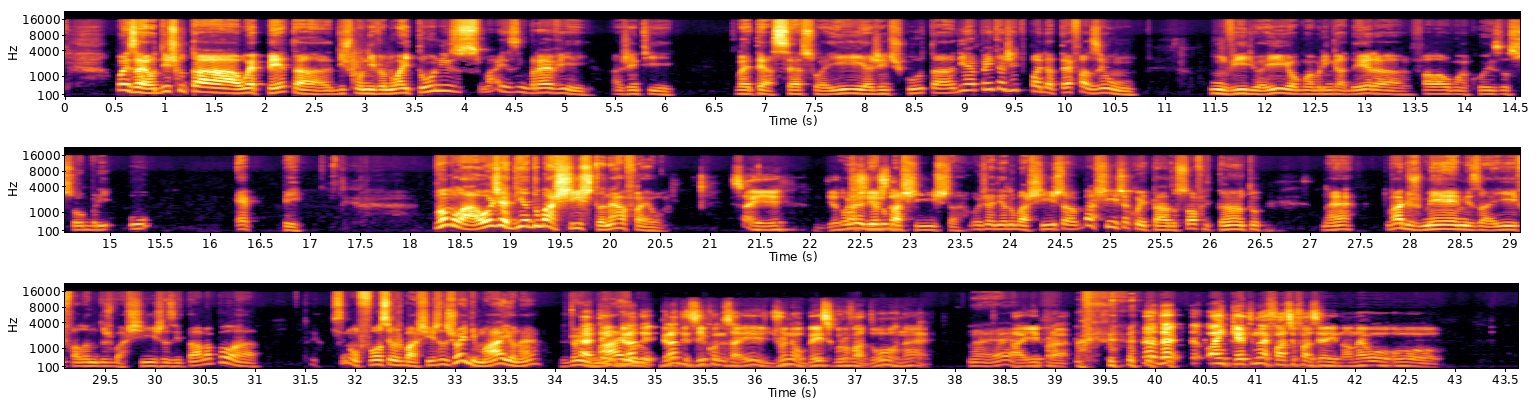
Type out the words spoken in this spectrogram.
Pois é, o disco tá, o EP tá disponível no iTunes, mas em breve a gente vai ter acesso aí, a gente escuta. De repente a gente pode até fazer um, um vídeo aí, alguma brincadeira, falar alguma coisa sobre o EP. Vamos lá, hoje é dia do baixista, né, Rafael? Isso aí, dia do hoje baixista. é dia do baixista. Hoje é dia do baixista. Baixista, coitado, sofre tanto, né? vários memes aí falando dos baixistas e tal, mas porra, se não fossem os baixistas, Joey de Maio, né? Joey é, de Maio... Grande, grandes ícones aí, Junior Bass, Gruvador, né? É. Aí para a enquete não é fácil fazer aí, não, né? O, o...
